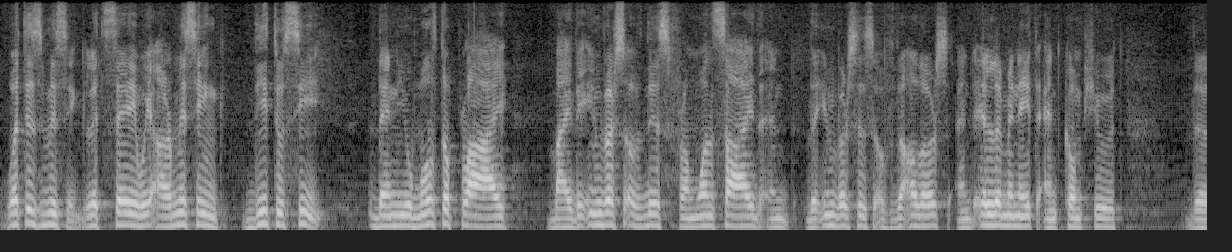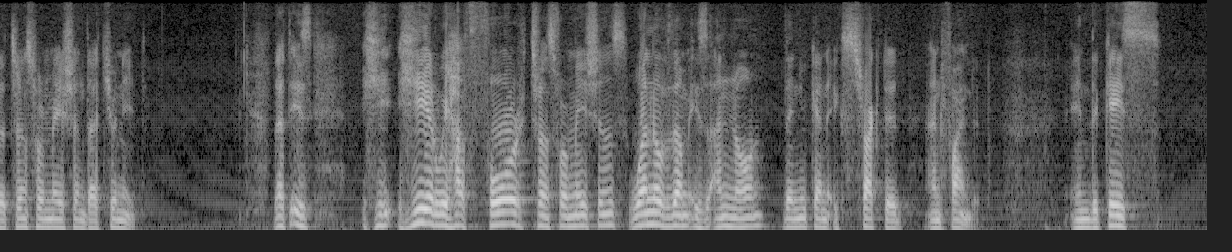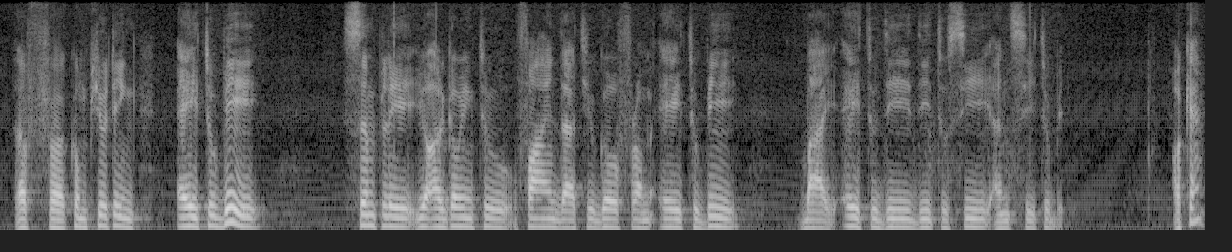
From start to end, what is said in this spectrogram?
what is missing? Let's say we are missing D to C. Then you multiply by the inverse of this from one side and the inverses of the others and eliminate and compute the transformation that you need. That is, he, here we have four transformations. One of them is unknown, then you can extract it and find it. In the case of uh, computing A to B, simply you are going to find that you go from A to B by A to D, D to C, and C to B. Okay?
